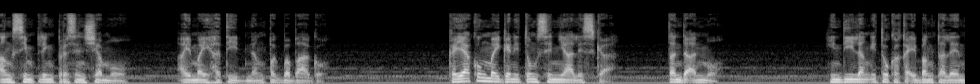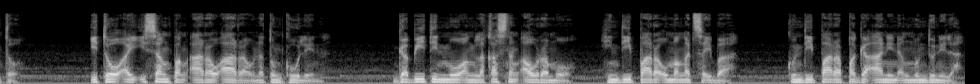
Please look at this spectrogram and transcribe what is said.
ang simpleng presensya mo ay may hatid ng pagbabago. Kaya kung may ganitong senyales ka, tandaan mo, hindi lang ito kakaibang talento. Ito ay isang pang-araw-araw na tungkulin. Gabitin mo ang lakas ng aura mo, hindi para umangat sa iba, kundi para pagaanin ang mundo nila.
